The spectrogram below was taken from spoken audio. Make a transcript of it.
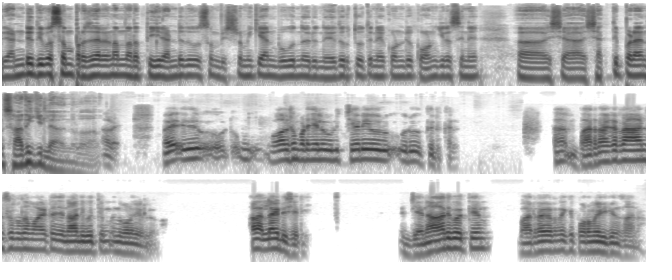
രണ്ട് ദിവസം പ്രചരണം നടത്തി രണ്ട് ദിവസം വിശ്രമിക്കാൻ പോകുന്ന ഒരു നേതൃത്വത്തിനെ കൊണ്ട് കോൺഗ്രസിന് ശക്തിപ്പെടാൻ സാധിക്കില്ല എന്നുള്ളതാണ് അതെ ഇത് പറഞ്ഞാൽ ഒരു ചെറിയ ഒരു തിരുത്തൽ ഭരണഘടനാനുസൃതമായിട്ട് ജനാധിപത്യം എന്ന് പറഞ്ഞല്ലോ. അതല്ലായിട്ട് ശരി. ജനാധിപത്യം ഭരണഘടനയ്ക്ക് പുറമേ ഇരിക്കുന്ന സാധനം.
